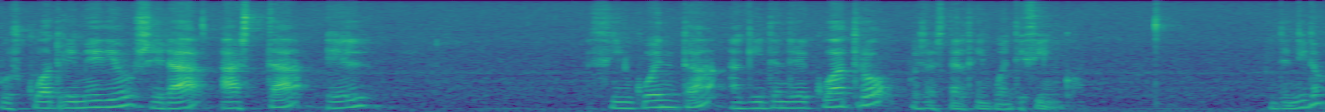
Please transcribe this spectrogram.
Pues 4 y medio será hasta el 50. Aquí tendré 4, pues hasta el 55. ¿Entendido?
